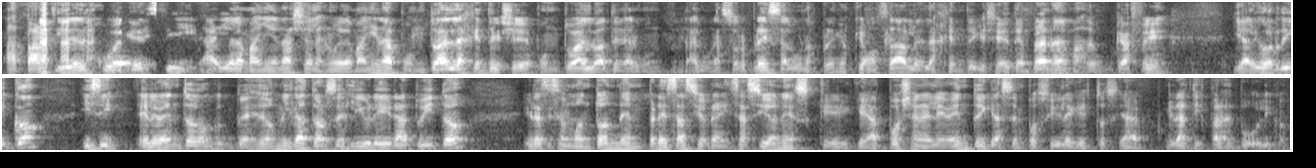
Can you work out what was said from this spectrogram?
A partir del jueves, sí, ahí a la mañana, ya a las 9 de la mañana, puntual. La gente que llegue puntual va a tener alguna sorpresa, algunos premios que vamos a darle a la gente que llegue temprano, además de un café y algo rico. Y sí, el evento desde 2014 es libre y gratuito. Gracias a un montón de empresas y organizaciones que apoyan el evento y que hacen posible que esto sea gratis para el público.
